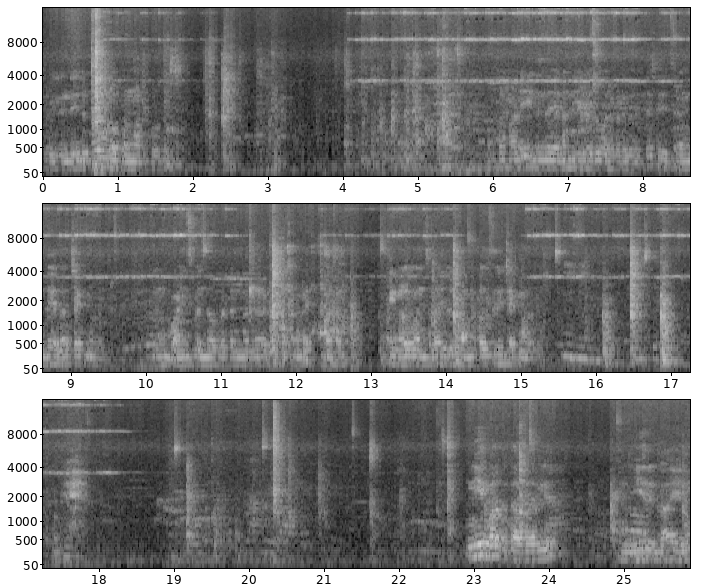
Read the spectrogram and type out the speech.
ಸೊ ಇಲ್ಲಿಂದ ಇದು ಟೂಲ್ ಓಪನ್ ಮಾಡ್ಕೊಳ್ದು ಓಪನ್ ಮಾಡಿ ಇಲ್ಲಿಂದ ಎಲ್ಲ ನೀರದು ಹೊರಗಡೆ ಬರುತ್ತೆ. ಸೊ ಇದರಿಂದ ಎಲ್ಲ ಚೆಕ್ ಮಾಡೋದು ನಿಮ್ಮ ಬಂದವು ಬಟನ್ ಬಂದವು ಎಲ್ಲ ಚೆಕ್ ಮಾಡಿ ಬಟನ್ ತಿಂಗಳಿಗೆ ಒಂದ್ಸಲ ಇದು ಕಂಪಲ್ಸರಿ ಚೆಕ್ ಮಾಡೋದು ಓಕೆ ನೀರು ಬರ್ತದೆ ಅದರಲ್ಲಿ? ನೀರಿಲ್ಲ ಏನೋ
